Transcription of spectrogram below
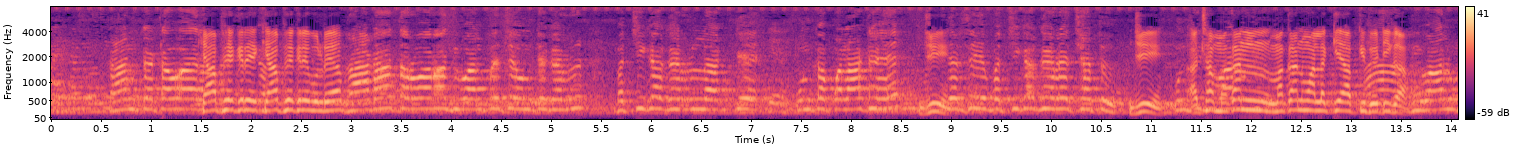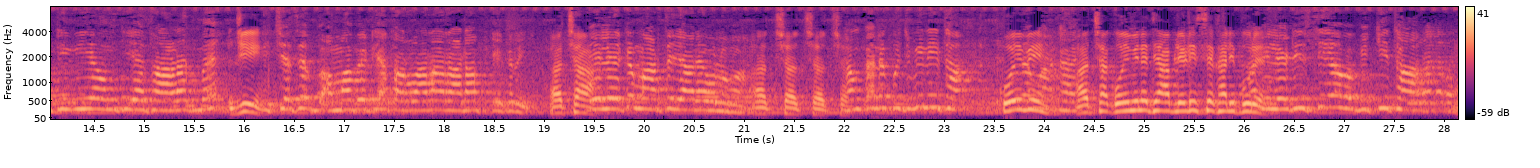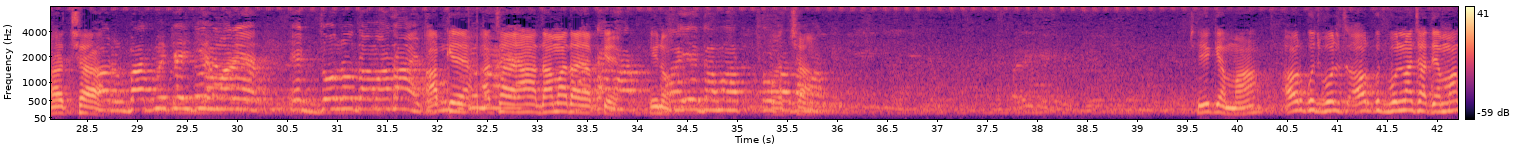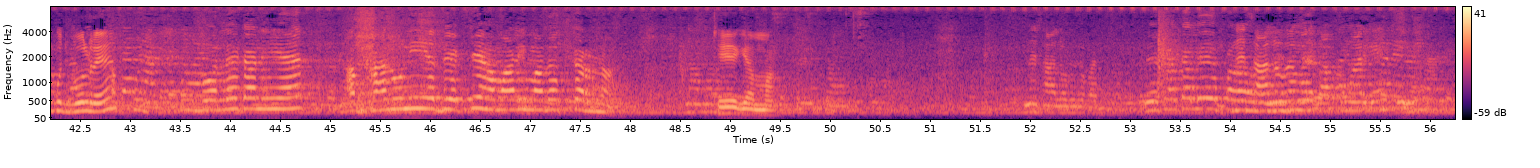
कान कटा हुआ क्या फेंक रहे क्या फेंक रहे बोल रहे आप? राडा तलवारा दीवार पे से उनके घर बच्ची का घर लग के उनका प्लाट है। जी। इधर से बच्ची का घर है छत। जी। अच्छा मकान मकान वहाँ लग गया आपकी बेटी का? हाँ, दीवार उठी हुई है उनकी ऐसा में। जी। पीछे से अम्मा बेटिया तरवारा राडा फेंक रही। अच्छा। ये लेके मारते जा रहे हैं वो लोग। अच्छा अच्छा अच्छा। हम कहने कुछ भी नहीं था। कोई भी अच्छा कोई भी नहीं थे आप लेडीज़ से खाली पूरे? लेडीज़ थी और विक्की था। अच्छा। और बाद में कही कि हमारे एक दोनों दामाद आए। आपके अच्छा मारा। हाँ दामाद आए आपके इनो ये दामाद अच्छा। ठीक है अम्मा और कुछ बोल और कुछ बोलना चाहते हैं अम्मा कुछ बोल रहे हैं? बोलने का नहीं है। अब कानूनी ये देख के हमारी मदद करना। ठीक है अम्मा कल ये इतने साल हो गए मेरे बाप को मार गए।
